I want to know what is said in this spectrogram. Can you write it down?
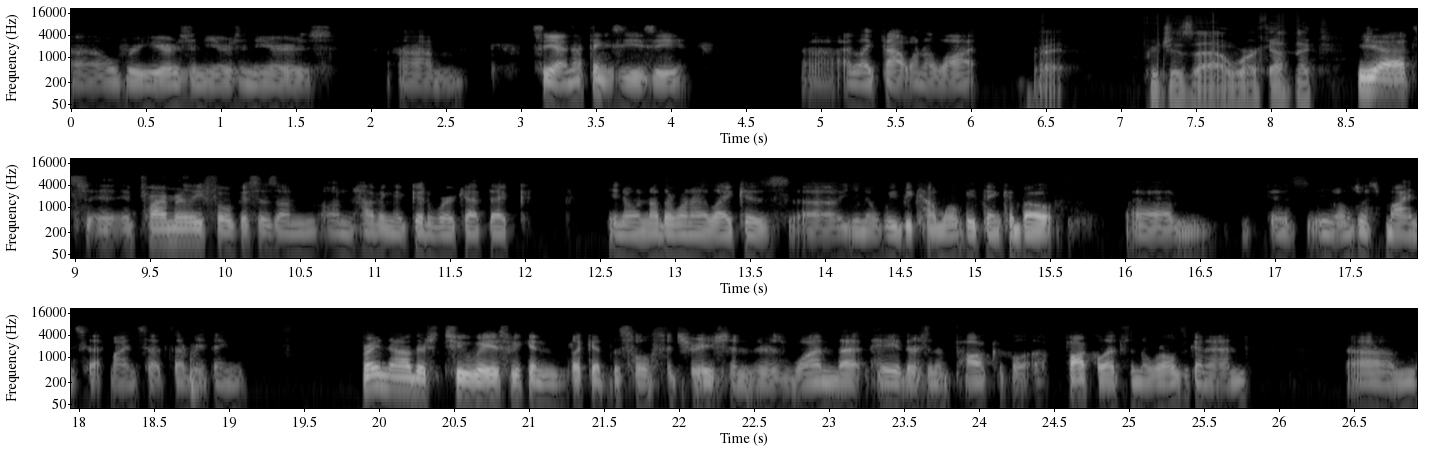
uh, over years and years and years. Um, so yeah, nothing's easy. Uh, I like that one a lot. Right preaches uh, work ethic. Yeah, it's it primarily focuses on on having a good work ethic. You know, another one I like is uh, you know we become what we think about. Um, is you know just mindset. Mindset's everything. Right now, there's two ways we can look at this whole situation. There's one that hey, there's an apocalypse and the world's going to end, um,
